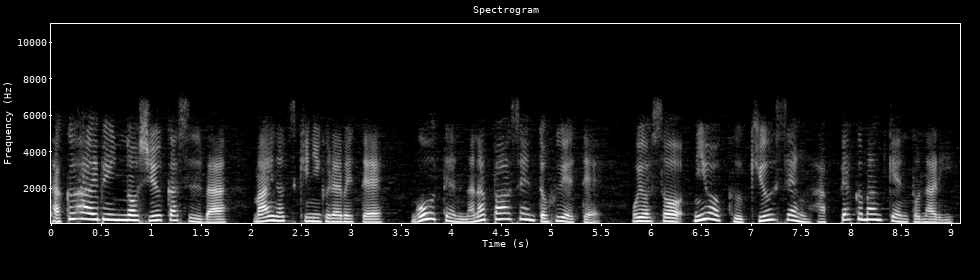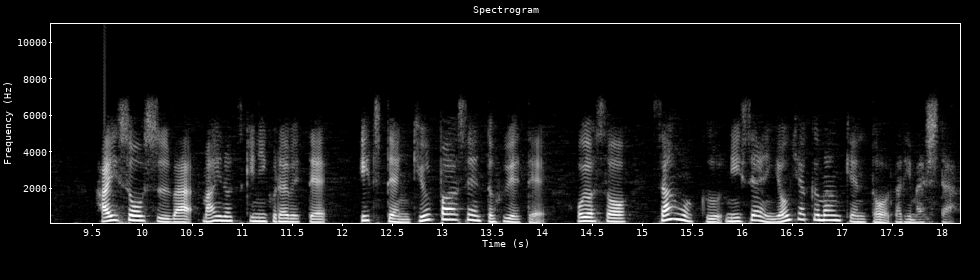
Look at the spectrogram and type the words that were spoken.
宅配便の集荷数は前の月に比べて5.7%増えて、およそ2億9800万件となり、配送数は前の月に比べて1.9%増えて、およそ3億2400万件となりました。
